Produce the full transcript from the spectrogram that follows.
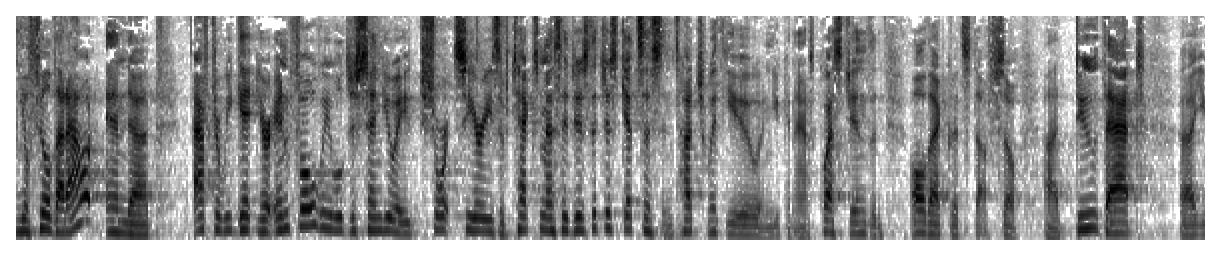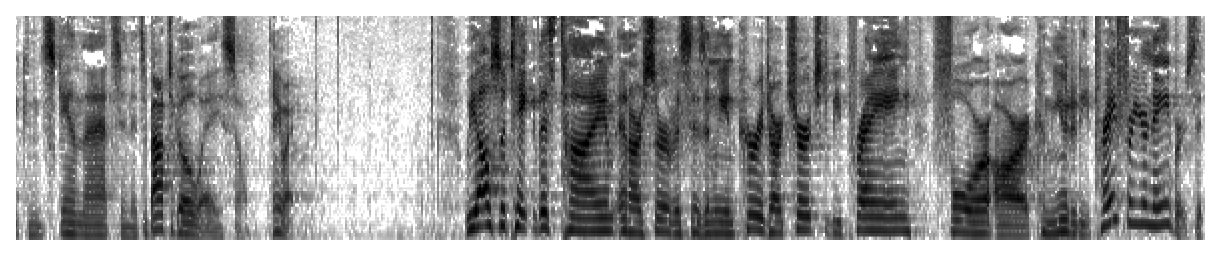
you'll fill that out. And uh, after we get your info, we will just send you a short series of text messages that just gets us in touch with you, and you can ask questions and all that good stuff. So uh, do that. Uh, you can scan that, and it's about to go away. So anyway. We also take this time in our services and we encourage our church to be praying for our community. Pray for your neighbors. That,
